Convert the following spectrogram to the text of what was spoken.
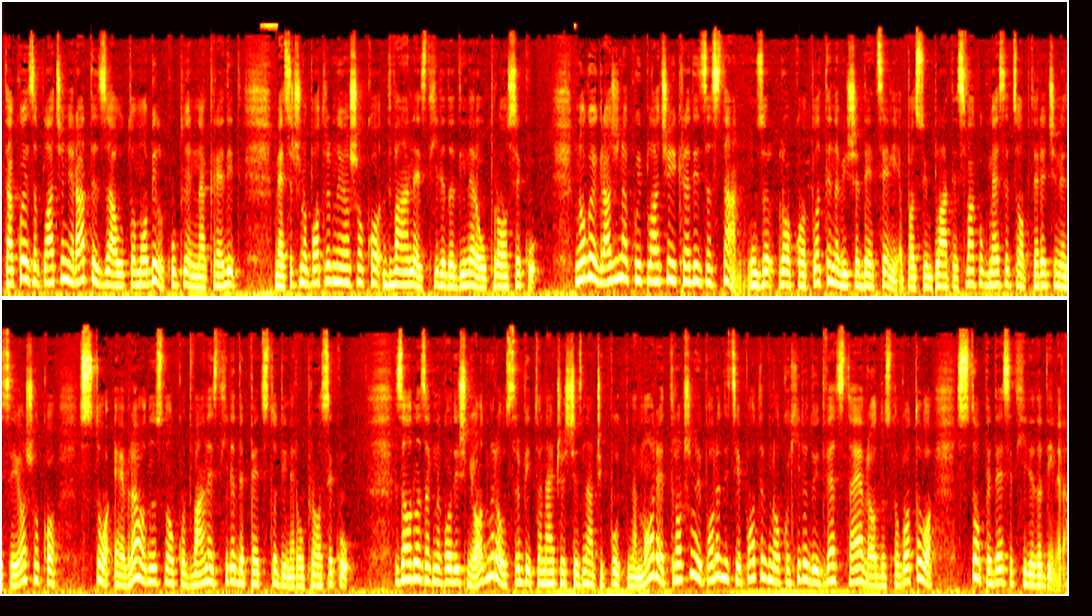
Tako je za plaćanje rate za automobil kupljen na kredit mesečno potrebno još oko 12.000 dinara u proseku. Mnogo je građana koji plaćaju i kredit za stan uz rok otplate na više decenija, pa su im plate svakog meseca opterećene se još oko 100 evra, odnosno oko 12.500 dinara u proseku. Za odlazak na godišnji odmora u Srbiji to najčešće znači put na more. Tročnoj porodici je potrebno oko 1200 evra, odnosno gotovo 150.000 dinara.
